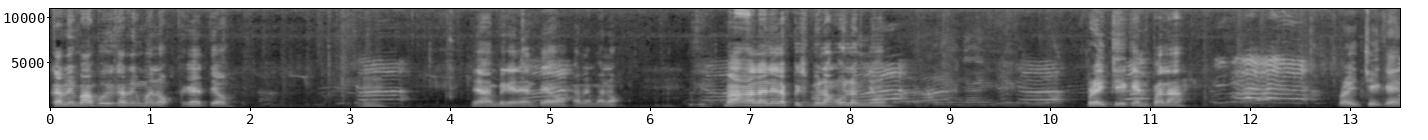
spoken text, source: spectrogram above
Karne baboy, karne manok. Kaya tiyo. Hmm. Yan, bigay ni ante oh, karne manok. Baka kala nila fishball ang ulam nyo. Fried chicken pala. Fried chicken.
